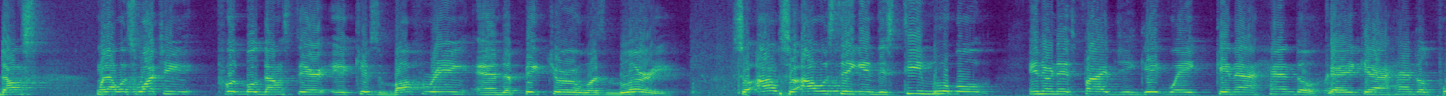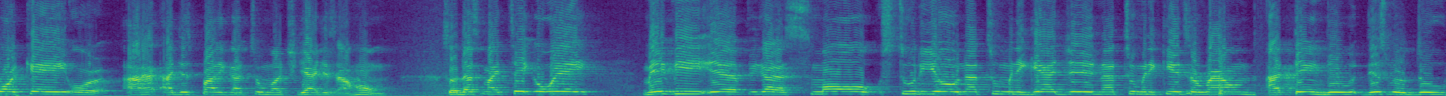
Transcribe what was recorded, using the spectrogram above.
down, when I was watching football downstairs, it keeps buffering and the picture was blurry. So I, so I was thinking this T-Mobile internet 5G gateway cannot handle okay? Cannot handle 4K or I, I just probably got too much gadgets at home? So that's my takeaway. Maybe if you got a small studio not too many gadgets not too many kids around I think this will do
